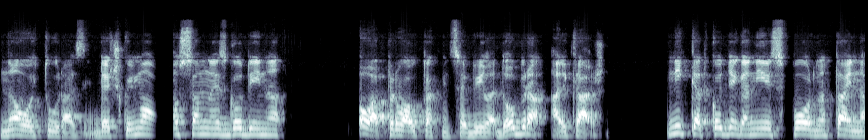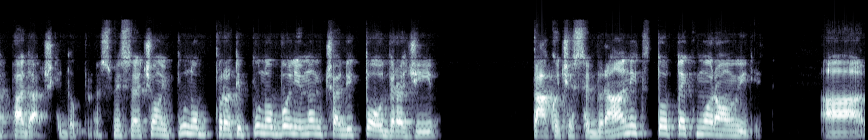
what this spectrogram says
na ovoj tu razini. Dečko ima 18 godina, ova prva utakmica je bila dobra, ali kažem, nikad kod njega nije sporno taj napadački doprinos. Mislim da će on puno, protiv puno bolji momčadi to odrađivati. Kako će se braniti, to tek moramo vidjeti. A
